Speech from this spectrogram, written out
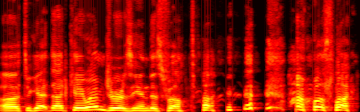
uh, to get that KOM jersey in this Vuelta. I was like,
